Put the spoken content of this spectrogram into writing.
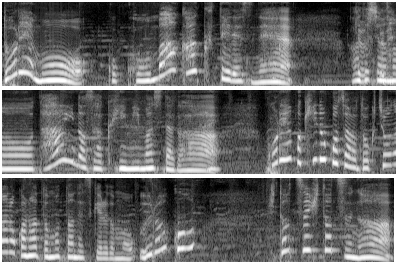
どれもこう細かくてですね私あのタイの作品見ましたが、はい、これやっぱキノコさんの特徴なのかなと思ったんですけれども鱗？一つ一つが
